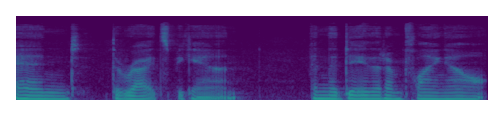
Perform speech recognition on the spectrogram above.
and the riots began. And the day that I'm flying out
